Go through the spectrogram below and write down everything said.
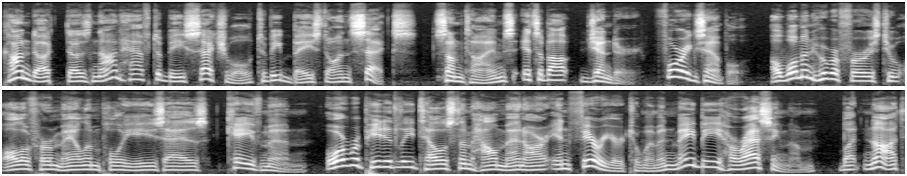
Conduct does not have to be sexual to be based on sex. Sometimes it's about gender. For example, a woman who refers to all of her male employees as cavemen or repeatedly tells them how men are inferior to women may be harassing them, but not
